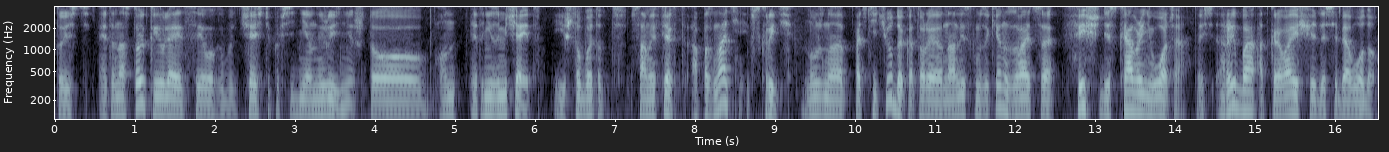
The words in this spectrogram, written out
То есть это настолько является его как бы, частью повседневной жизни, что он это не замечает. И чтобы этот самый эффект опознать и вскрыть, нужно почти чудо, которое на английском языке называется fish discovering water, то есть рыба, открывающая для себя воду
